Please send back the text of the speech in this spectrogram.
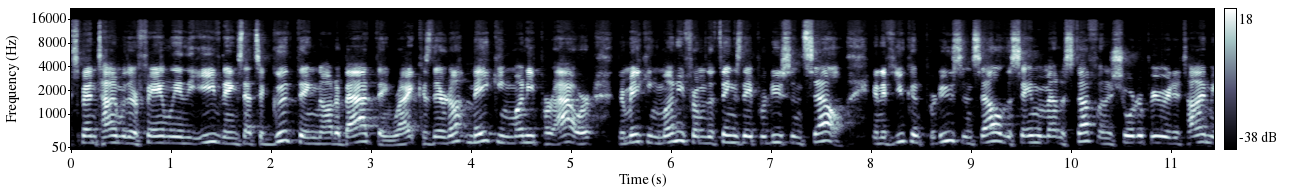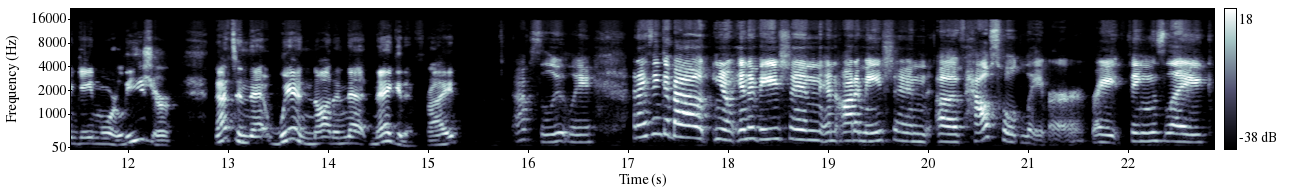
spend time with their family in the evenings. That's a good thing, not a bad thing, right? Because they're not making money per hour. They're making money from the things they produce and sell. And if you can produce and sell the same amount of stuff in a shorter period of time and gain more leisure, that's a net win, not a net negative, right? Absolutely. And I think about, you know, innovation and automation of household labor, right? Things like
